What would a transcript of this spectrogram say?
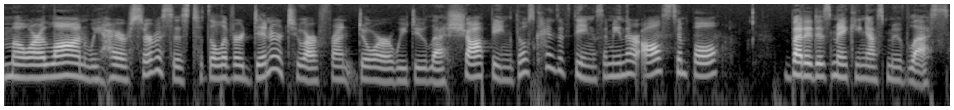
mow our lawn, we hire services to deliver dinner to our front door, we do less shopping, those kinds of things. I mean, they're all simple, but it is making us move less.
